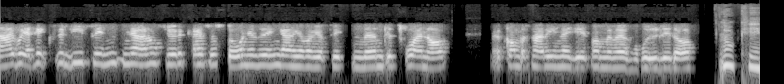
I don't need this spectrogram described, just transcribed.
Nej, for jeg kan ikke lige finde den. Jeg har nogle flyttekasser stående. Jeg ved ikke engang, om jeg fik den med, men det tror jeg nok. Der kommer snart en og hjælper mig med at rydde lidt op. Okay,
